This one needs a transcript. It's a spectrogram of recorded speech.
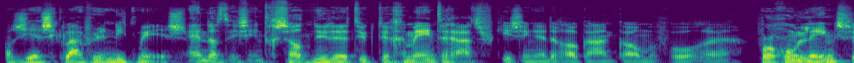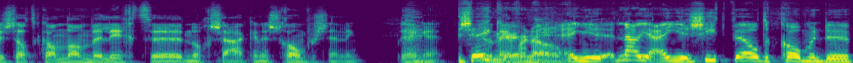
als Jesse Klaver er niet meer is. En dat is interessant nu de, natuurlijk de gemeenteraadsverkiezingen er ook aankomen voor, uh, voor GroenLinks. Dus dat kan dan wellicht uh, nog zaken in een stroomversnelling brengen. Zeker. En je, nou ja, en je ziet wel de komende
